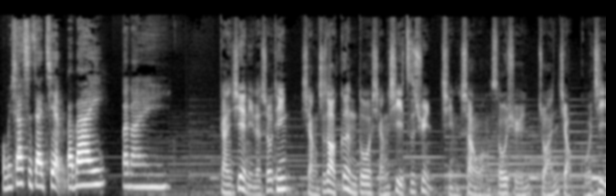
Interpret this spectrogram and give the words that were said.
我们下次再见，拜拜，拜拜。感谢你的收听，想知道更多详细资讯，请上网搜寻转角国际。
